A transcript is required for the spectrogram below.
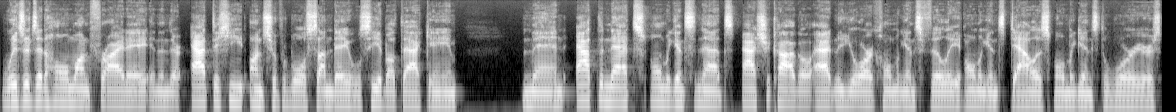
Wizards at home on Friday, and then they're at the Heat on Super Bowl Sunday. We'll see about that game. And then at the Nets, home against the Nets, at Chicago, at New York, home against Philly, home against Dallas, home against the Warriors.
